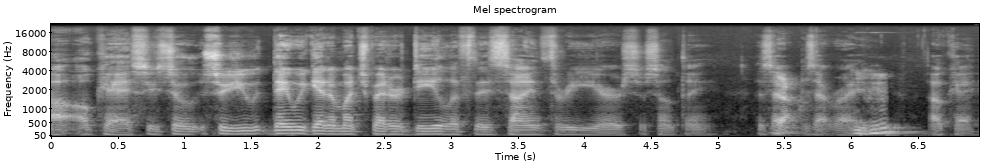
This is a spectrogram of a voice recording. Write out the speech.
Uh, okay, see, so so you they would get a much better deal if they signed three years or something. Is that yeah. is that right? Mm-hmm. Okay.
